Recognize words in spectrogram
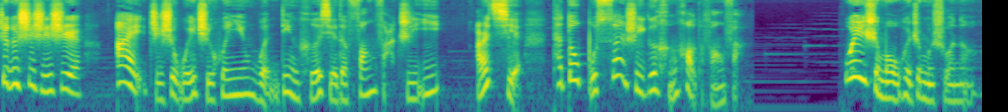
这个事实是，爱只是维持婚姻稳定和谐的方法之一，而且它都不算是一个很好的方法。为什么我会这么说呢？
